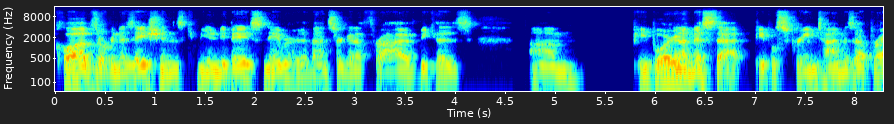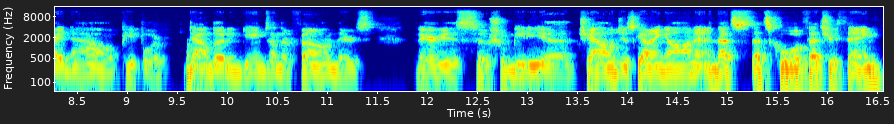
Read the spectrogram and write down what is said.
clubs, organizations, community based neighborhood events are going to thrive because um, people are going to miss that. People's screen time is up right now. People are downloading games on their phone. There's various social media challenges going on, and that's that's cool if that's your thing.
